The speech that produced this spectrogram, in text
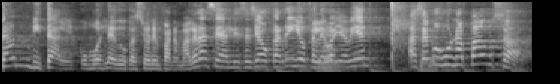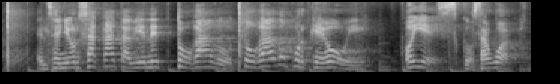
tan vital como es la educación en Panamá. Gracias, licenciado Carrillo, que le vaya bien. Hacemos una pausa. El señor Zacata viene togado, togado porque hoy, hoy es cosa guapa.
